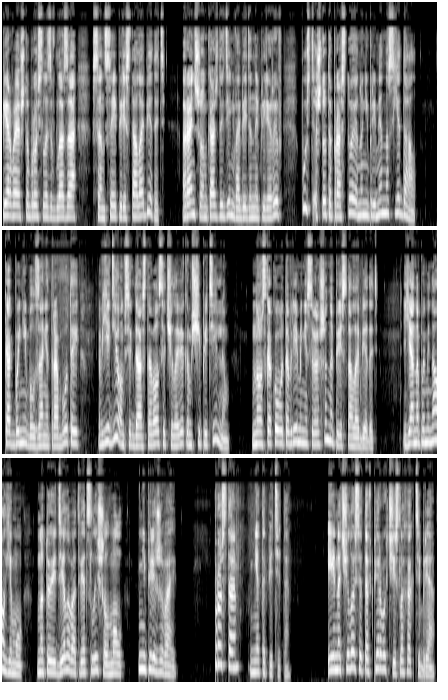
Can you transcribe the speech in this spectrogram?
Первое, что бросилось в глаза, сенсей перестал обедать. Раньше он каждый день в обеденный перерыв, пусть что-то простое, но непременно съедал. Как бы ни был занят работой, в еде он всегда оставался человеком щепетильным, но с какого-то времени совершенно перестал обедать. Я напоминал ему, но то и дело в ответ слышал, мол, не переживай. Просто нет аппетита. И началось это в первых числах октября.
